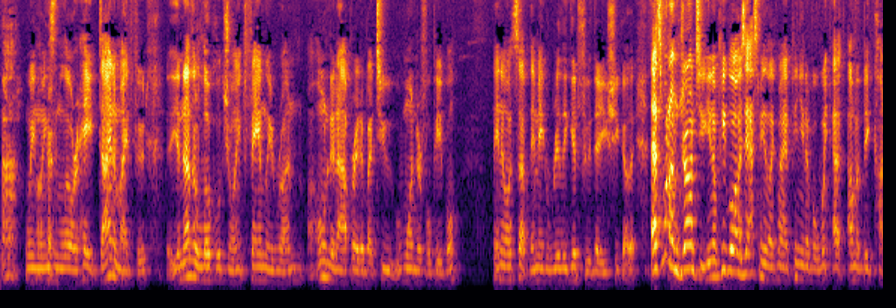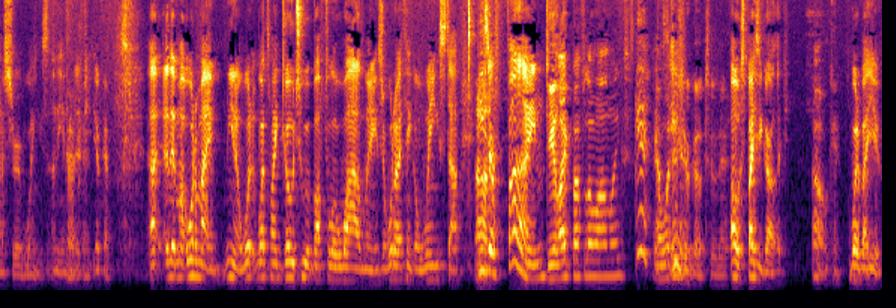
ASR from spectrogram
Ah, Wing okay. Wings in Lower Haight. Dynamite food. Another local joint, family run, owned and operated by two wonderful people. They know what's up. They make really good food there. You should go there. That's what I'm drawn to. You know, people always ask me like my opinion of a wing. I- I'm a big connoisseur of wings on the internet. Okay. If you, okay. Uh, my- what are my, you know, what, what's my go-to at Buffalo Wild Wings, or what do I think of Wingstop? These Uh, are fine. Do you like Buffalo Wild Wings? Yeah, And what it's- is your go-to there? Oh, spicy garlic. Oh, okay. What about you?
